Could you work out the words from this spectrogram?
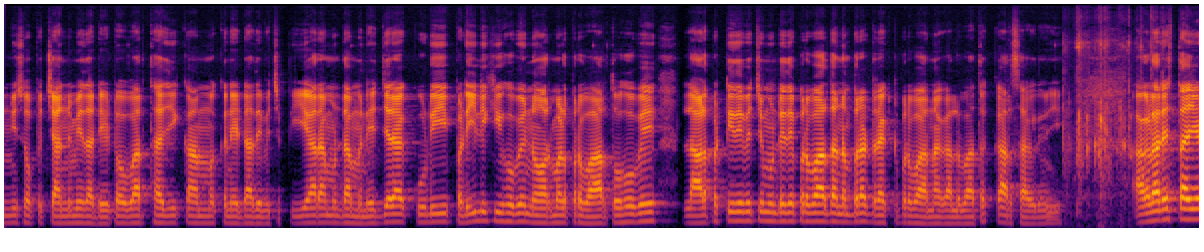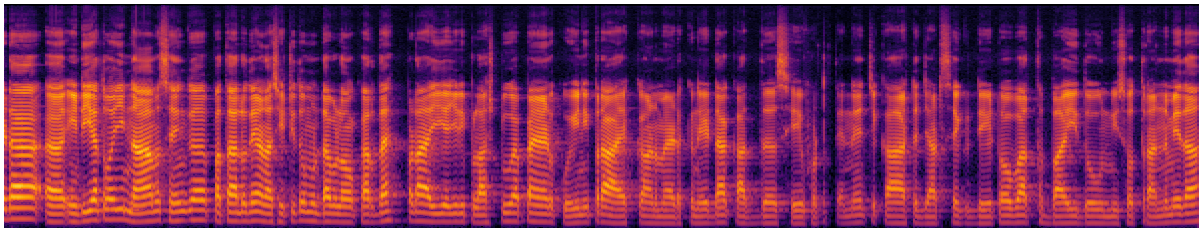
1995 ਦਾ ਡੇਟ ਆਫ ਬਰਥ ਹੈ ਜੀ। ਕੰਮ ਕੈਨੇਡਾ ਦੇ ਵਿੱਚ ਪੀਆਰ ਆ, ਮੁੰਡਾ ਮੈਨੇਜਰ ਹੈ, ਕੁੜੀ ਪੜ੍ਹੀ ਲਿਖੀ ਹੋਵੇ ਨਾਰਮਲ ਪਰਿਵਾਰ ਤੋਂ ਹੋਵੇ, ਲਾਲ ਪੱਟੀ ਦੇ ਵਿੱਚ ਮੁੰਡੇ ਦੇ ਪਰਿਵਾਰ ਦਾ ਨੰਬਰ ਆ ਡਾਇਰੈਕਟ ਪਰਿਵਾਰ ਨਾਲ ਗੱਲਬਾਤ ਕਰ ਸਕਦੇ ਹੋ ਜੀ। ਅਗਲਾ ਰਿਸ਼ਤਾ ਜਿਹੜਾ ਇੰਡੀਆ ਤੋਂ ਜੀ, ਨਾਮ ਸਿੰਘ, ਪਤਾ ਲੁਧਿਆਣਾ ਸਿਟੀ ਤੋਂ ਮੁੰਡਾ ਬਿਲੋਂਗ ਕਰਦਾ ਹੈ। ਪੜ੍ਹਾਈ ਹੈ ਜਿਹੜੀ ਪਲੱਸ 2 ਹੈ, ਭੈਣ ਕੋਈ ਨਹੀਂ, ਭਰਾ ਇੱਕ ਅਨਮੈਡ ਕੈਨੇਡਾ, ਕੱਦ 6 ਫੁੱਟ 3 inch caste Jatt Sikh date of birth 22 2 1993 ਦਾ।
